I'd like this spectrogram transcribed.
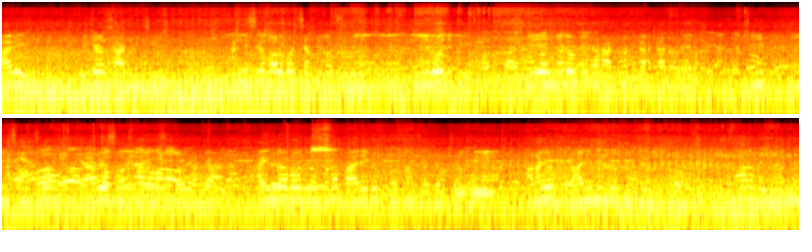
భారీ విజయం సాధించి అన్ని సినిమాలు కూడా చెప్పడం సినిమా ఈ రోజుకి ఏ హీరోకి కూడా అటువంటి కనకాలం లేదు. ఈ ఈ సంవత్సరం యాభై సంవత్సరాలుగా హైదరాబాద్లో కూడా భారీగా ప్రోత్సాహం చేపట్టింది అలాగే రాజమండ్రి చేతుల్లో సుమారు వెయ్యి మంది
